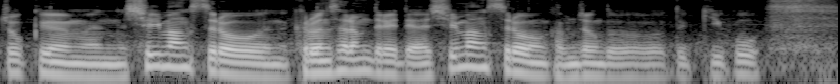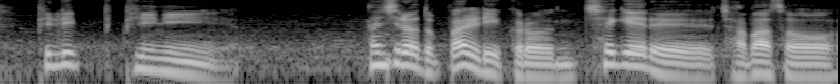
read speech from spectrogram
조금은 실망스러운 그런 사람들에 대한 실망스러운 감정도 느끼고 필리핀이 한시라도 빨리 그런 체계를 잡아서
